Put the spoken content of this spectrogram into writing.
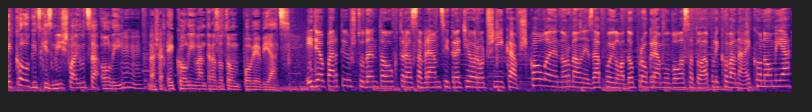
ekologicky zmýšľajúca Oli, mm-hmm. naša Ekoli vám teraz o tom povie viac. Ide o partiu študentov, ktorá sa v rámci tretieho ročníka v škole normálne zapojila do programu, volá sa to aplikovaná ekonómia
